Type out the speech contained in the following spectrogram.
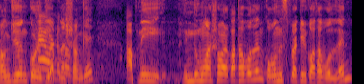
সংযোজন করে দিই হ্যাঁ, আপনার সঙ্গে। আপনি হিন্দু মহাসভার কথা বললেন, কমিউনিস্ট পার্টির কথা বললেন,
